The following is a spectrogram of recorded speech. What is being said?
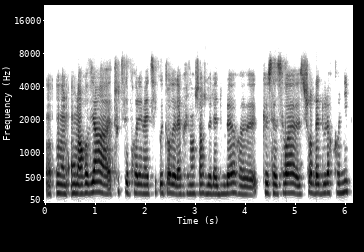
on, en revient à toutes ces problématiques autour de la prise en charge de la douleur, euh, que ce soit euh, sur de la douleur chronique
